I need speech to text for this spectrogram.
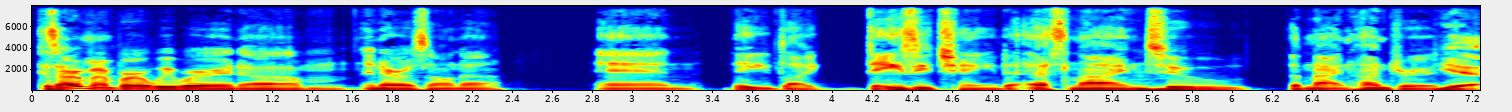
because I remember we were in um in Arizona and they like daisy chained the S9 Mhm. to the 900 Yeah.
